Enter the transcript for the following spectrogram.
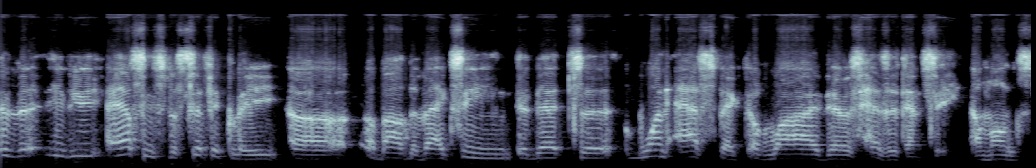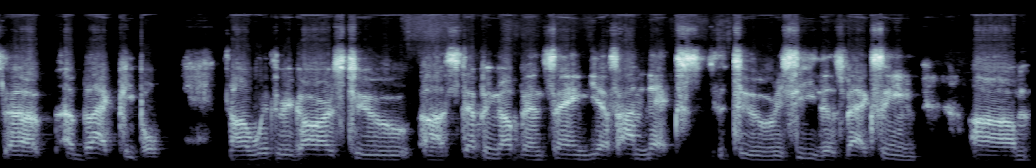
If you asking specifically uh, about the vaccine, that's uh, one aspect of why there's hesitancy amongst uh black people uh, with regards to uh, stepping up and saying, yes, I'm next to receive this vaccine. Um,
